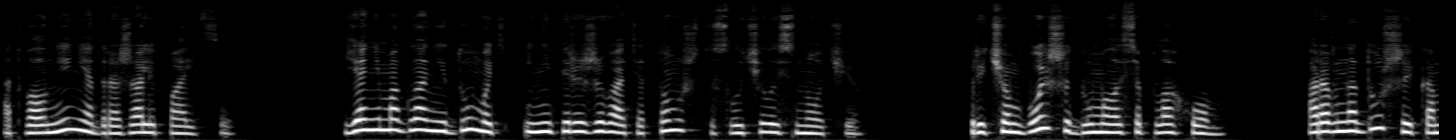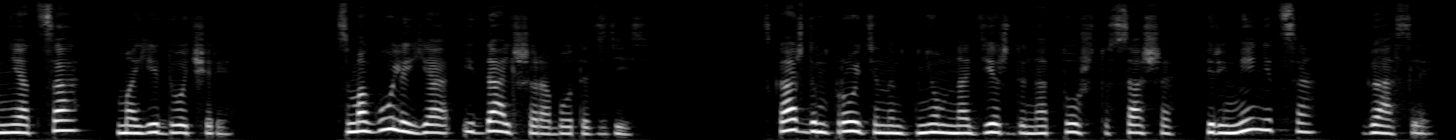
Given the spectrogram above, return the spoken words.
От волнения дрожали пальцы. Я не могла не думать и не переживать о том, что случилось ночью. Причем больше думалось о плохом. О равнодушии ко мне отца, моей дочери. Смогу ли я и дальше работать здесь? С каждым пройденным днем надежды на то, что Саша переменится, гасли.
